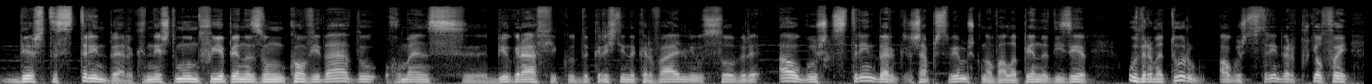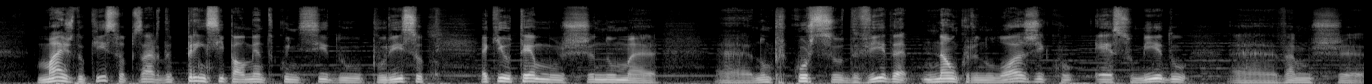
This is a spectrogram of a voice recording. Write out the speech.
deste Strindberg. Neste mundo fui apenas um convidado, romance biográfico de Cristina Carvalho sobre August Strindberg. Já percebemos que não vale a pena dizer o dramaturgo August Strindberg, porque ele foi mais do que isso, apesar de principalmente conhecido por isso, aqui o temos numa, uh, num percurso de vida não cronológico, é assumido, uh, vamos uh,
